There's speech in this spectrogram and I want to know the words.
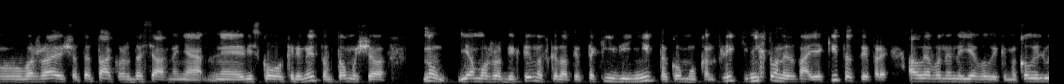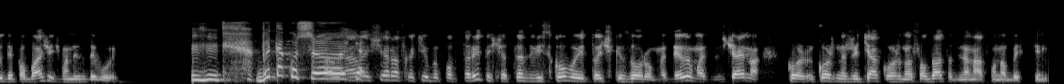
вважаю, що це також досягнення військового керівництва в тому, що Ну я можу об'єктивно сказати, в такій війні, в такому конфлікті ніхто не знає, які це цифри, але вони не є великими. Коли люди побачать, вони здивуються. Угу. Ви також е, але, але ще раз хотів би повторити, що це з військової точки зору. Ми дивимося, звичайно, кожне життя кожного солдата для нас воно безцінне.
